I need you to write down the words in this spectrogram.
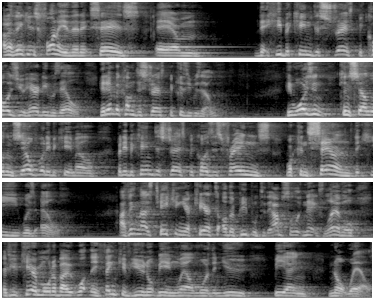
And I think it's funny that it says um, that he became distressed because you heard he was ill. He didn't become distressed because he was ill. He wasn't concerned with himself when he became ill, but he became distressed because his friends were concerned that he was ill. I think that's taking your care to other people to the absolute next level if you care more about what they think of you not being well more than you being not well.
